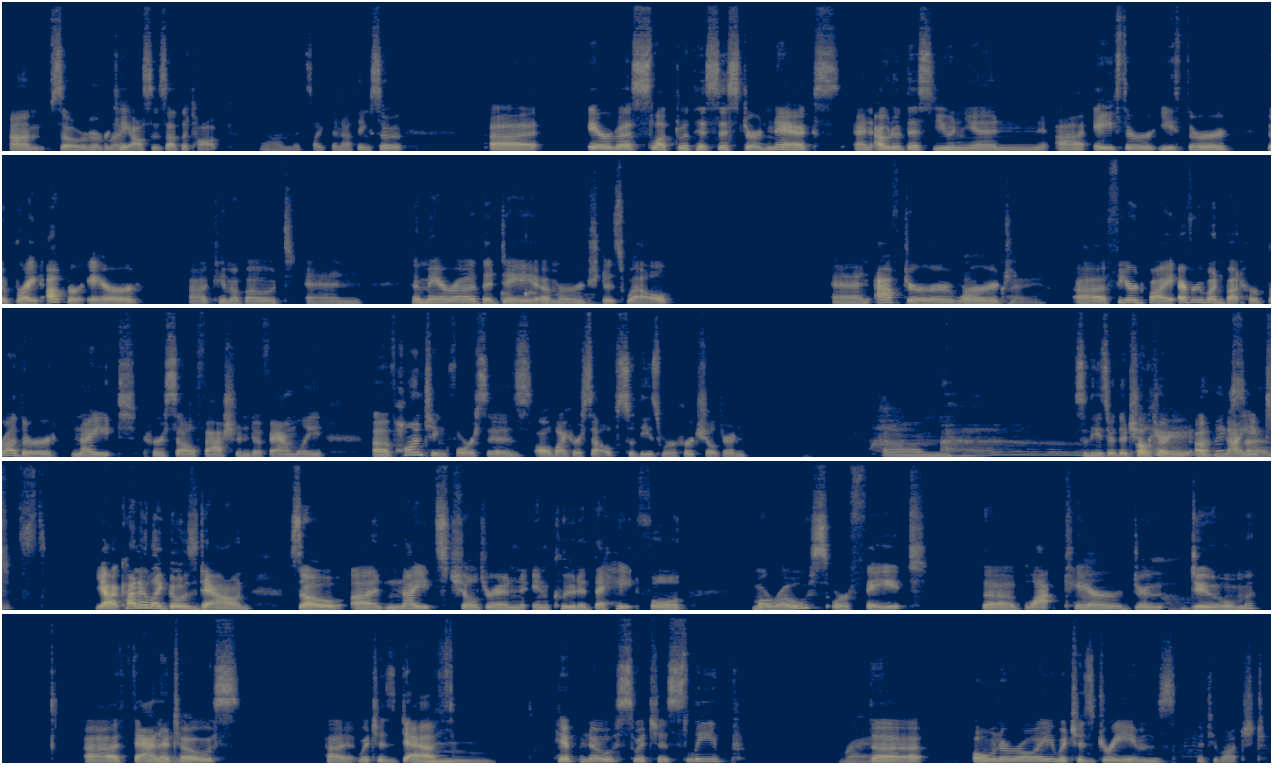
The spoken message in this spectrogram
Um, so remember, right. Chaos is at the top. Um, it's like the nothing. So, uh, Erebus slept with his sister Nyx, and out of this union, uh, Aether, Ether, the bright upper air, uh, came about, and Hemera, the day, oh, emerged as well. And afterward, okay. uh, feared by everyone but her brother, Night herself fashioned a family of haunting forces all by herself. So these were her children. Um, oh. So these are the children okay, of Night. Sense. Yeah, it kind of like goes down. So uh, Night's children included the hateful Moros or Fate, the Black Care Do- oh. Doom, uh, Thanatos, right. uh, which is death. Hypnos, which is sleep, right. the Oneiroi, which is dreams. If you watched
